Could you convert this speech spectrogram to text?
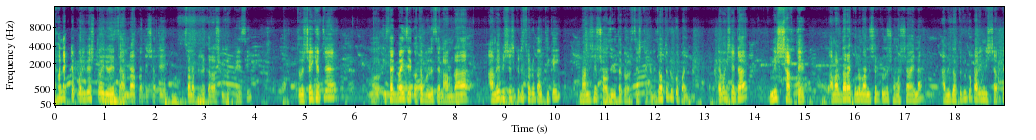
এখন একটা পরিবেশ তৈরি হয়েছে, আমরা আপনাদের সাথে চলাফেরা করার সুযোগ পেয়েছি। তো সেই ক্ষেত্রে ইসাক ভাই যে কথা বলেছেন, আমরা, আমি বিশেষ করে ছোটোকাল থেকেই মানুষের সহযোগিতা করার চেষ্টা করি, যতটুকু পারি। এবং সেটা নিঃস্বার্থে, আমার দ্বারা কোনো মানুষের কোনো সমস্যা হয় না। আমি যতটুকু পারি নিঃস্বার্থে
